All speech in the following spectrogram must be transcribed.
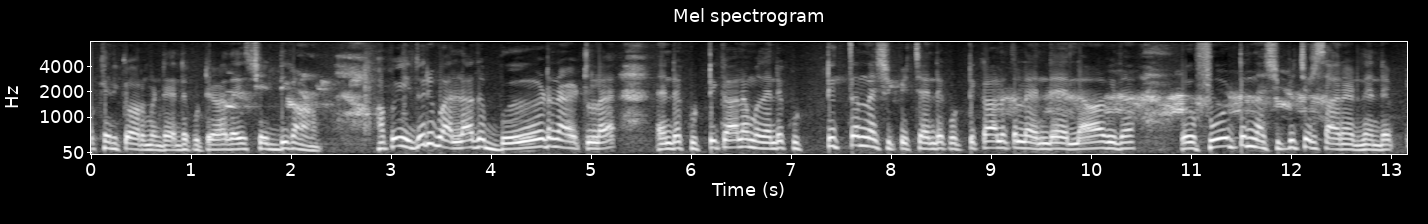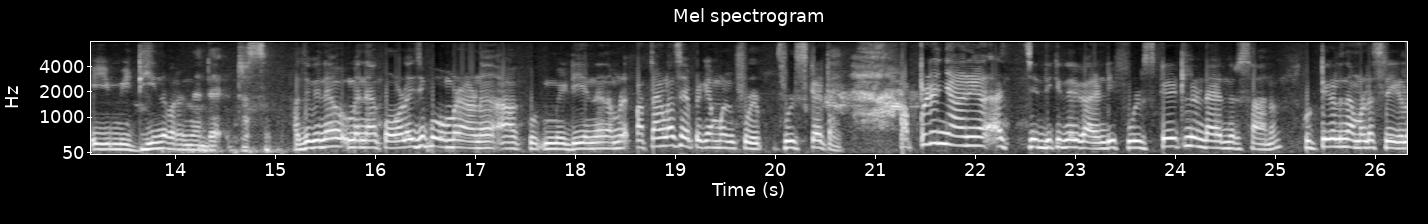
ഒക്കെ എനിക്ക് ഓർമ്മയുണ്ട് എന്റെ കുട്ടികൾ അതായത് ഷെഡി കാണും. അപ്പോൾ ഇതൊരു വല്ലാതെ ബേർഡനായിട്ടുള്ള എന്റെ കുട്ടിക്കാലം മുതൽ എന്റെ കുട്ടി കുട്ടിത്തം നശിപ്പിച്ച എന്റെ കുട്ടിക്കാലത്തുള്ള എന്റെ എല്ലാവിധ എഫേർട്ടും നശിപ്പിച്ച ഒരു സാധനമായിരുന്നു എന്റെ ഈ മിഡി എന്ന് പറയുന്ന എന്റെ ഡ്രസ്സ് അത് പിന്നെ പിന്നെ കോളേജിൽ പോകുമ്പോഴാണ് ആ മിഡിന്ന് നമ്മൾ പത്താം ക്ലാസ് ആയപ്പോഴേക്കും നമ്മൾ ഫുൾ ഫുൾ സ്കേർട്ടായി അപ്പോഴും ഞാൻ ചിന്തിക്കുന്ന ഒരു കാര്യമുണ്ട്. ഈ ഫുൾ സ്കേർട്ടിലുണ്ടായിരുന്നൊരു സാധനം കുട്ടികൾ നമ്മുടെ സ്ത്രീകൾ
